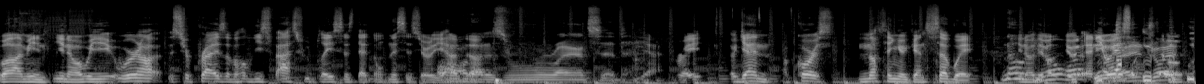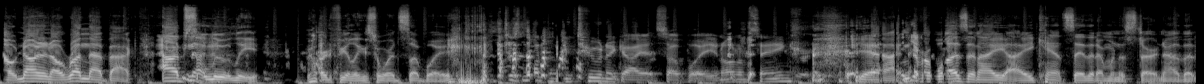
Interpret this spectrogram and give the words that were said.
Well, I mean, you know, we we're not surprised of all these fast food places that don't necessarily have oh, the that is rancid. Yeah, right. Again, of course, nothing against Subway. No, You know, you they'll know do it what? anyways. I enjoy. No, no, no, no. Run that back. Absolutely. Hard feelings towards Subway. just not a big tuna guy at Subway. You know what I'm saying? yeah, I never was, and I, I can't say that I'm going to start now that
